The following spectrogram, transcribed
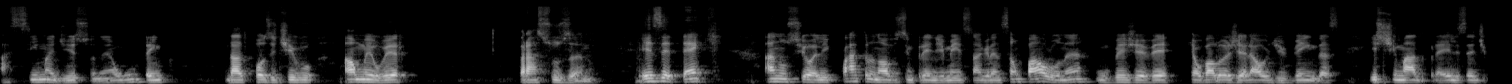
acima disso, né, algum tempo, dado positivo, ao meu ver, para Suzano. Ezetec anunciou ali quatro novos empreendimentos na Grande São Paulo, né? Um VGV, que é o valor geral de vendas estimado para eles é de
